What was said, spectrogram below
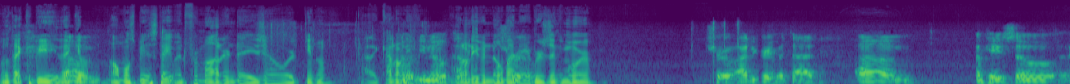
Well, that could be that Um, could almost be a statement for modern days, you know, or you know, like I don't even you know, I don't even know my neighbors anymore. True, I'd agree with that. Um, okay, so,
